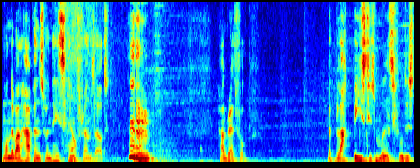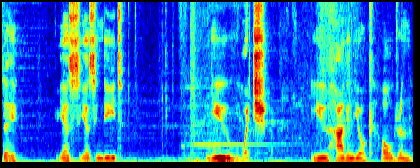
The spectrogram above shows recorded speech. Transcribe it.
Wonder what happens when his health runs out. How dreadful. The Black Beast is merciful this day. Yes, yes indeed. You witch. You hag in your cauldron.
